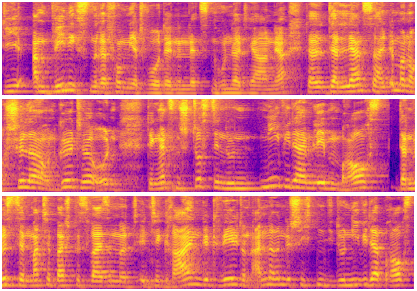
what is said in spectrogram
die am wenigsten reformiert wurde in den letzten 100 Jahren. Ja? Da, da lernst du halt immer noch Schiller und Goethe und den ganzen Stuss, den du nie wieder im Leben brauchst. Dann wirst du in Mathe beispielsweise mit Integralen gequält und anderen Geschichten, die du nie wieder brauchst.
